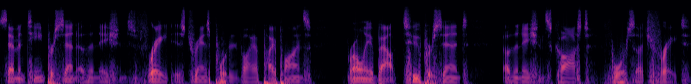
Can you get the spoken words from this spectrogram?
17% of the nation's freight is transported via pipelines for only about 2% of the nation's cost for such freight.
